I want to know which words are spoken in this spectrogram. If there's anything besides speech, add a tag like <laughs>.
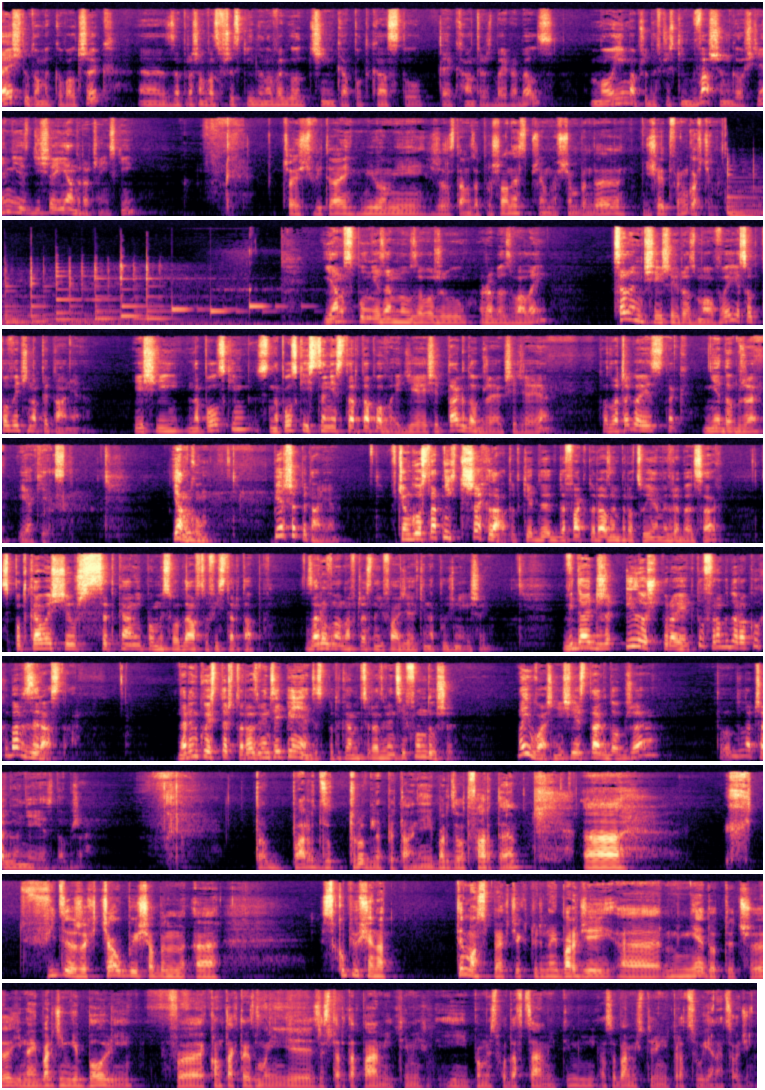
Cześć, tu Tomek Kowalczyk. E, zapraszam Was wszystkich do nowego odcinka podcastu Tech Hunters by Rebels. Moim, a przede wszystkim Waszym gościem jest dzisiaj Jan Raczyński. Cześć, witaj. Miło mi, że zostałem zaproszony. Z przyjemnością będę dzisiaj Twoim gościem. Jan wspólnie ze mną założył Rebels Valley. Celem dzisiejszej rozmowy jest odpowiedź na pytanie. Jeśli na, polskim, na polskiej scenie startupowej dzieje się tak dobrze, jak się dzieje, to dlaczego jest tak niedobrze, jak jest? Janku, pierwsze pytanie. W ciągu ostatnich trzech lat, od kiedy de facto razem pracujemy w Rebelsach, spotkałeś się już z setkami pomysłodawców i startupów, zarówno na wczesnej fazie, jak i na późniejszej. Widać, że ilość projektów rok do roku chyba wzrasta. Na rynku jest też coraz więcej pieniędzy, spotykamy coraz więcej funduszy. No i właśnie, jeśli jest tak dobrze, to dlaczego nie jest dobrze? To bardzo trudne pytanie i bardzo otwarte. E, widzę, że chciałbyś, abym e, skupił się na tym aspekcie, który najbardziej e, mnie dotyczy i najbardziej mnie boli w kontaktach z moi, ze startupami tymi, i pomysłodawcami, tymi osobami, z którymi pracuję na co dzień.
